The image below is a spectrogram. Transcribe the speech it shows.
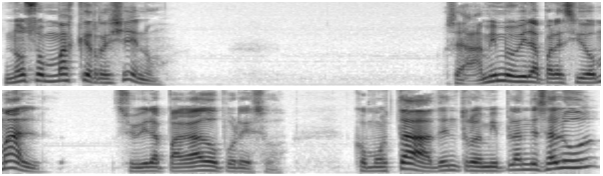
no son más que relleno? O sea, a mí me hubiera parecido mal si hubiera pagado por eso. Como está dentro de mi plan de salud,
